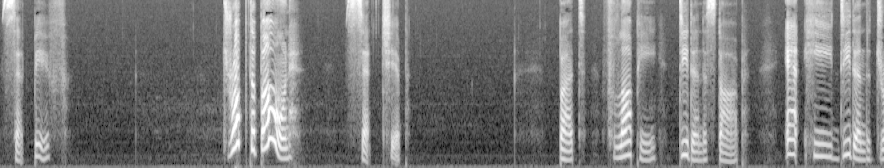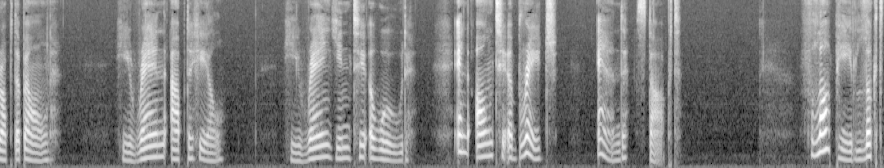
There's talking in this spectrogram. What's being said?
said Biff. Drop the bone, said Chip. But Floppy didn't stop, and he didn't drop the bone. He ran up the hill. He ran into a wood and onto a bridge and stopped. Floppy looked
